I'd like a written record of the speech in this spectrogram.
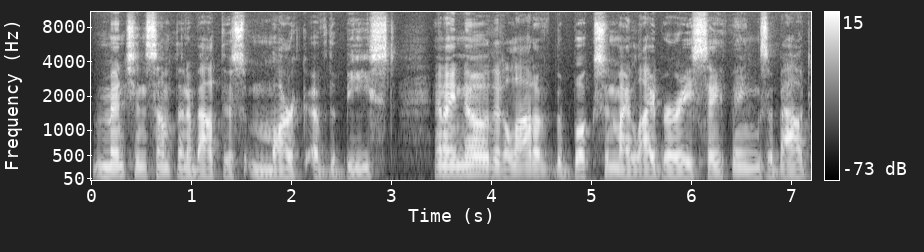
mention something about this mark of the beast. And I know that a lot of the books in my library say things about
